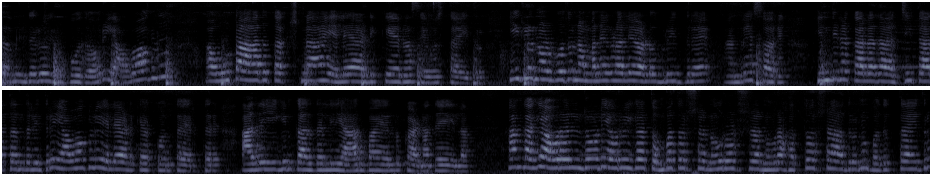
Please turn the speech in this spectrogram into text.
ತಂದಿರು ಇರ್ಬೋದು. ಅವ್ರು ಯಾವಾಗ್ಲೂ ಆ ಊಟ ಆದ ತಕ್ಷಣ ಎಲೆ ಅಡಿಕೆಯನ್ನು ಸೇವಿಸ್ತಾ ಇದ್ರು. ಈಗಲೂ ನೋಡ್ಬೋದು ನಮ್ಮ ಮನೆಗಳಲ್ಲಿ ಅಳುಬ್ರು ಇದ್ರೆ, ಅಂದ್ರೆ ಸಾರಿ ಹಿಂದಿನ ಕಾಲದ ಅಜ್ಜಿ ತಾತಂದ್ರಿದ್ರೆ ಯಾವಾಗಲೂ ಎಲೆ ಅಡಿಕೆ ಹಾಕೊಂತ ಇರ್ತಾರೆ. ಆದರೆ ಈಗಿನ ಕಾಲದಲ್ಲಿ ಯಾರ ಬಾಯಲ್ಲೂ ಕಾಣೋದೇ ಇಲ್ಲ. ಹಾಗಾಗಿ ಅವರಲ್ಲಿ ನೋಡಿ ಅವರು ಈಗ ತೊಂಬತ್ತು ವರ್ಷ, ನೂರು ವರ್ಷ, ನೂರ ಹತ್ತು ವರ್ಷ ಆದ್ರೂ ಬದುಕ್ತಾ ಇದ್ರು.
